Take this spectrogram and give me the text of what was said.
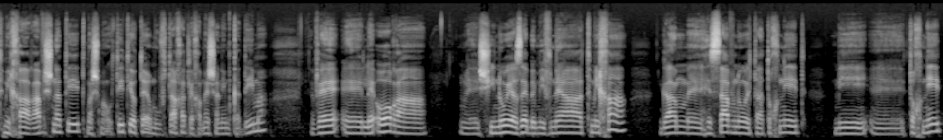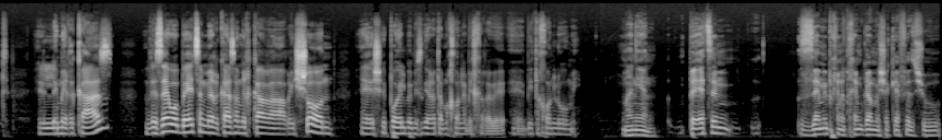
תמיכה רב-שנתית, משמעותית יותר, מובטחת לחמש שנים קדימה, ולאור השינוי הזה במבנה התמיכה, גם הסבנו את התוכנית מתוכנית למרכז, וזהו בעצם מרכז המחקר הראשון שפועל במסגרת המכון למחקרי ביטחון לאומי. מעניין. בעצם זה מבחינתכם גם משקף איזשהו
